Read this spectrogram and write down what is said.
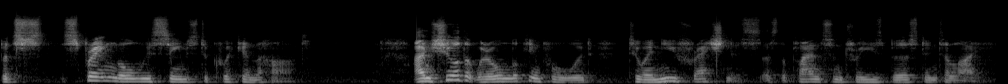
But spring always seems to quicken the heart. I'm sure that we're all looking forward to a new freshness as the plants and trees burst into life,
